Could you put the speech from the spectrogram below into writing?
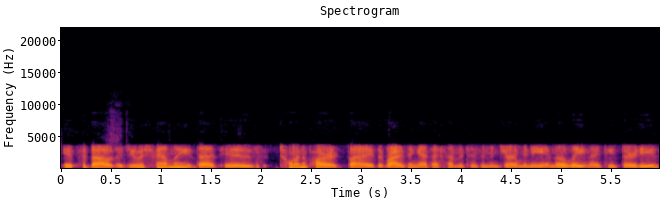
It's about a Jewish family that is torn apart by the rising anti Semitism in Germany in the late 1930s.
